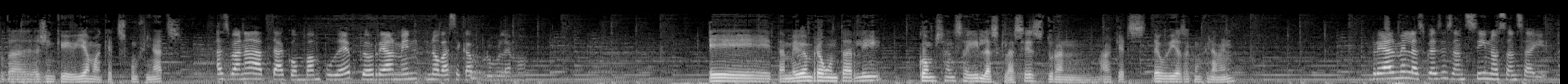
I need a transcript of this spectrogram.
tota la gent que vivia amb aquests confinats. Es van adaptar com van poder, però realment no va ser cap problema. Eh, també vam preguntar-li com s'han seguit les classes durant aquests 10 dies de confinament. Realment les classes en si no s'han seguit,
